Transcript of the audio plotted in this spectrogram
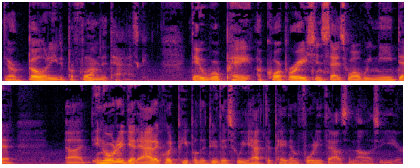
their ability to perform the task. They will pay a corporation says, well, we need to, uh, in order to get adequate people to do this, we have to pay them forty thousand dollars a year.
